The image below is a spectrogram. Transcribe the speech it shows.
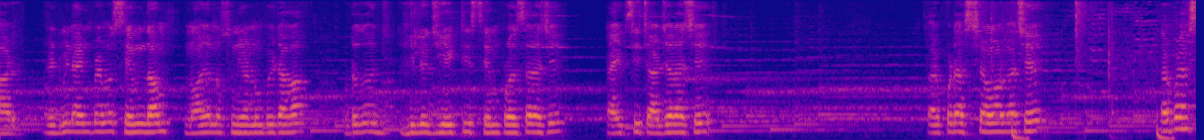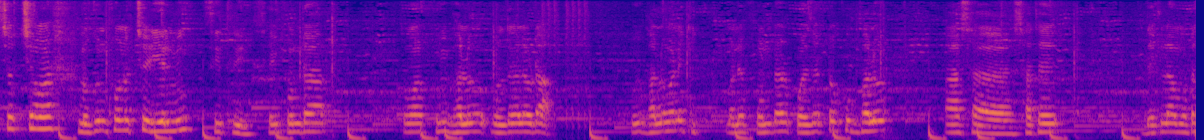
আর রেডমি নাইন প্রাইমের সেম দাম ন হাজার নশো নিরানব্বই টাকা। ওটা তো হিলো জি এইটটির সেম প্রসেসর আছে টাইপ সি চার্জার আছে তারপরে আসছে আমার কাছে, তারপরে আসছে হচ্ছে আমার নতুন ফোন হচ্ছে রিয়েলমি সি থ্রি সেই ফোনটা তোমার খুবই ভালো বলতে গেলে ওটা খুবই ভালো মানে কি মানে ফোনটার পয়সাটাও খুব ভালো। আর সাথে দেখলাম ওটা,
